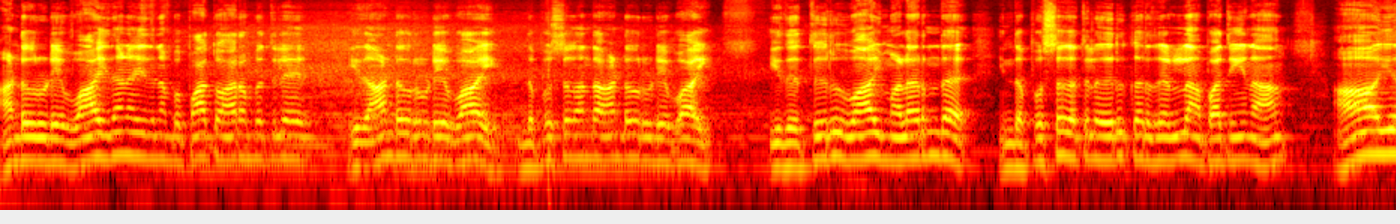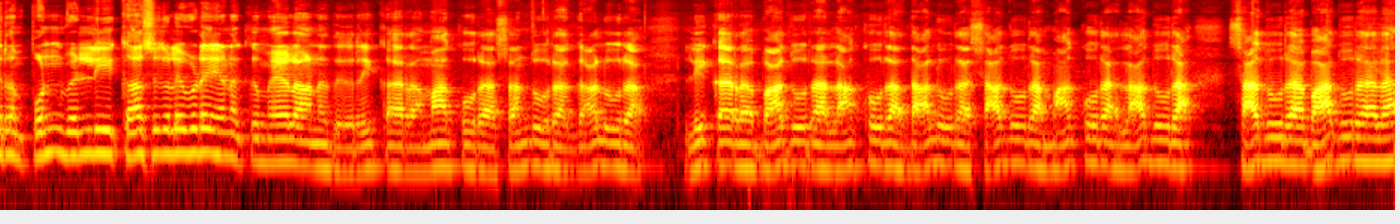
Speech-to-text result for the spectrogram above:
ஆண்டவருடைய வாய் தானே இது நம்ம பார்த்தோம் ஆரம்பத்தில். இது ஆண்டவருடைய வாய். இந்த புஸ்தகம் தான் ஆண்டவருடைய வாய். இது திருவாய் மலர்ந்த இந்த புஸ்தகத்தில் இருக்கிறதெல்லாம் பார்த்தீங்கன்னா ஆயிரம் பொன் வெள்ளி காசுகளை விட எனக்கு மேலானது. ரிகாரா மாக்கூரா சந்தூரா காலூரா லீகாரா பாதூரா லாக்கூரா தாலூரா சாதூரா மாக்கூரா லாதூரா சாதூரா பாதூரா லா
